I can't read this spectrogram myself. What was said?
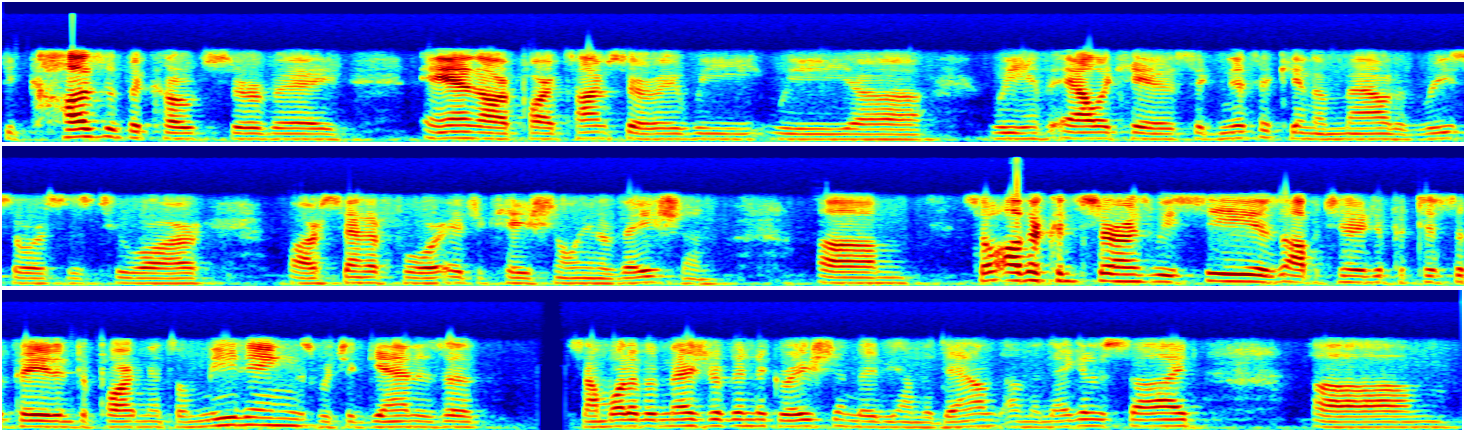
because of the COACHE survey and our part-time survey, we we uh, we have allocated a significant amount of resources to our our Center for Educational Innovation. Um, so other concerns we see is opportunity to participate in departmental meetings, which again is a somewhat of a measure of integration, maybe on the down on the negative side. Um,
